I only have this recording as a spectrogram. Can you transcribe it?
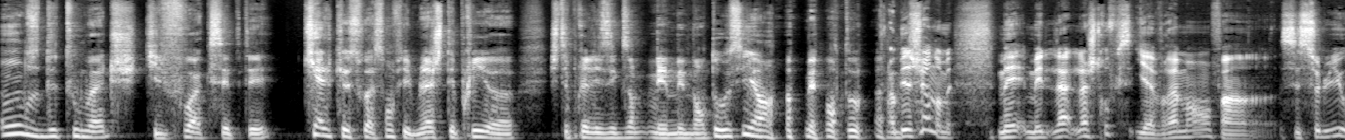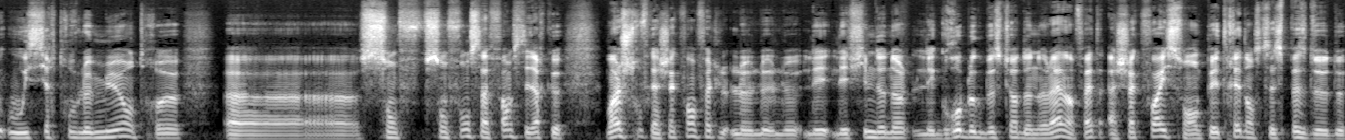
once de too much qu'il faut accepter, quel que soit son film. Là, je t'ai pris, euh, pris les exemples, mais mes manteaux aussi, hein, mes manteaux. Ah, bien sûr, non mais mais là, je trouve qu'il y a vraiment, enfin, c'est celui où il s'y retrouve le mieux entre euh, son son fond, sa forme. C'est-à-dire que moi, je trouve qu'à chaque fois, en fait, le, le- le- les, films de les gros blockbusters de Nolan, en fait, à chaque fois, ils sont empêtrés dans cette espèce de de,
